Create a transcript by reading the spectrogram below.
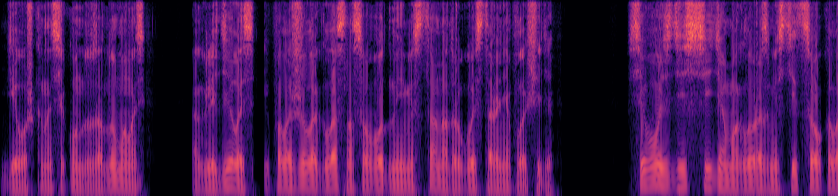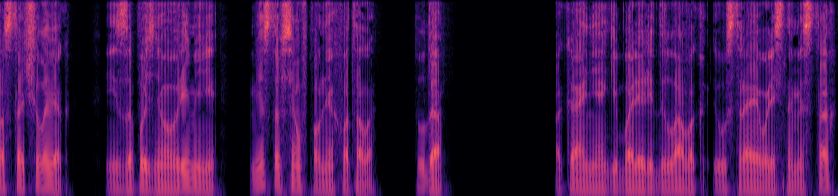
девушка на секунду задумалась, огляделась и положила глаз на свободные места на другой стороне площади. Всего здесь сидя могло разместиться около ста человек, и из-за позднего времени места всем вполне хватало. Туда, Пока они огибали ряды лавок и устраивались на местах,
